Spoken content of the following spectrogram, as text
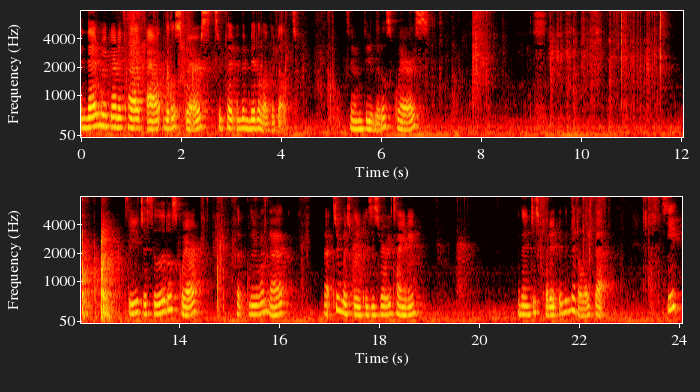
And then we're going to cut out little squares to put in the middle of the belt. So I'm do little squares. See, just a little square. Put glue on that. Not too much glue because it's very tiny. And then just put it in the middle like that. See?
